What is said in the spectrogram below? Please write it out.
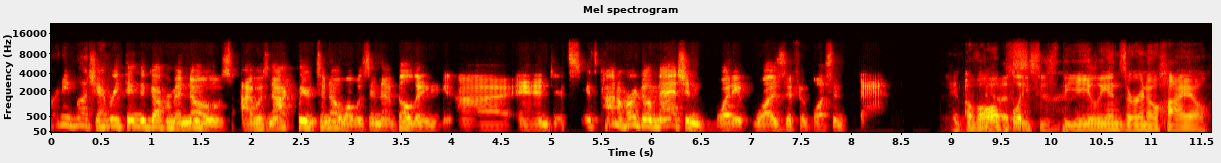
pretty much everything the government knows, I was not cleared to know what was in that building. Uh, and it's it's kind of hard to imagine what it was if it wasn't that. It- Of all that's- places, the aliens are in Ohio.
